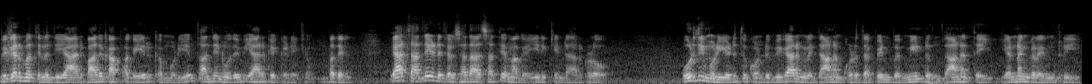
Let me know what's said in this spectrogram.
விகர்மத்திலிருந்து யார் பாதுகாப்பாக இருக்க முடியும்? தந்தையின் உதவி யாருக்கு கிடைக்கும்? பதில் யார் தந்தையிடத்தில் சதா சத்தியமாக இருக்கின்றார்களோ? உறுதிமொழி எடுத்துக்கொண்டு விகாரங்களை தானம் கொடுத்த பின்பு மீண்டும் தானத்தை எண்ணங்களின்றி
